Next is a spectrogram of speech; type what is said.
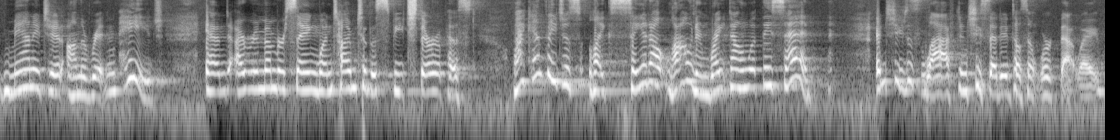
manage it on the written page. And I remember saying one time to the speech therapist, why can't they just like say it out loud and write down what they said? And she just laughed and she said, it doesn't work that way.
